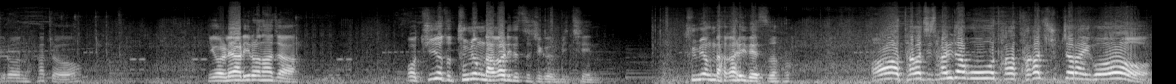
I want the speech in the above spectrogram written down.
이런 하죠. 이거 레알 일원 하자. 어 뒤져서 두 명 나가리 됐어 지금 미친. 두 명 나가리 됐어 아 다같이 살자고. 다 다같이 죽잖아 이거.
